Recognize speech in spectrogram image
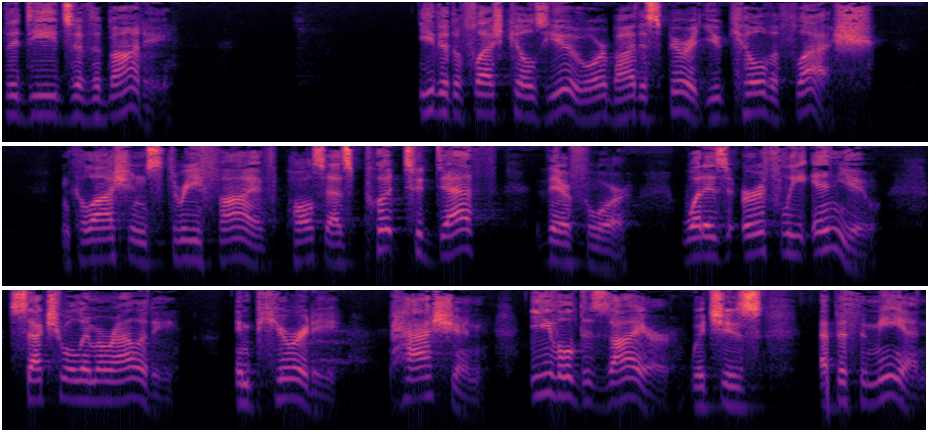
the deeds of the body. Either the flesh kills you, or by the Spirit you kill the flesh. In Colossians 3 5, Paul says, Put to death, therefore, what is earthly in you sexual immorality, impurity, passion, evil desire, which is epithemian,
